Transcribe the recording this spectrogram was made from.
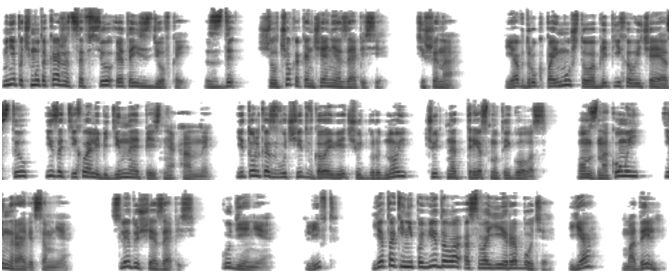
Мне почему-то кажется все это издевкой. Сд... Щелчок окончания записи. Тишина. Я вдруг пойму, что облепиховый чай остыл, и затихла лебединая песня Анны. И только звучит в голове чуть грудной, чуть надтреснутый голос. Он знакомый и нравится мне. Следующая запись. Гудение. Лифт? Я так и не поведала о своей работе. Я – модель.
